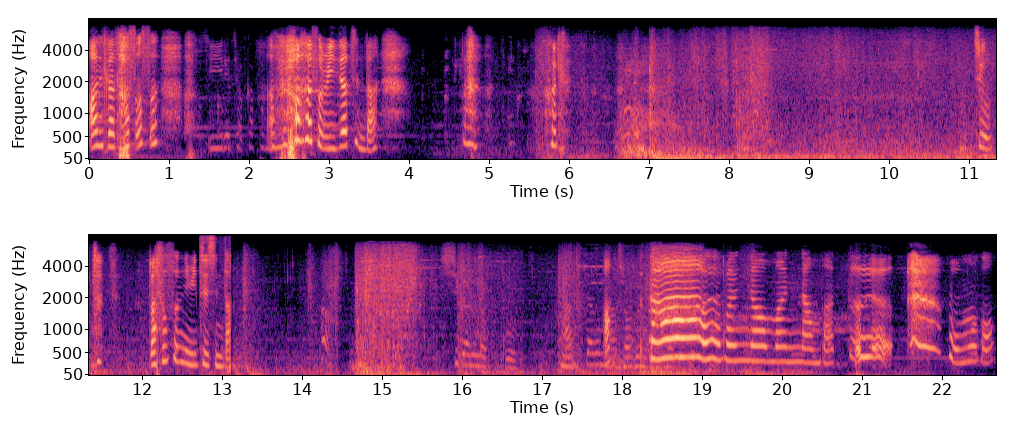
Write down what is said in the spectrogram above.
아니 나다 썼어 아 화나서 미자친다 지금 저- 라소스님이 드신다 시간은 없고 아, 나 만남 봤어 못 먹어.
